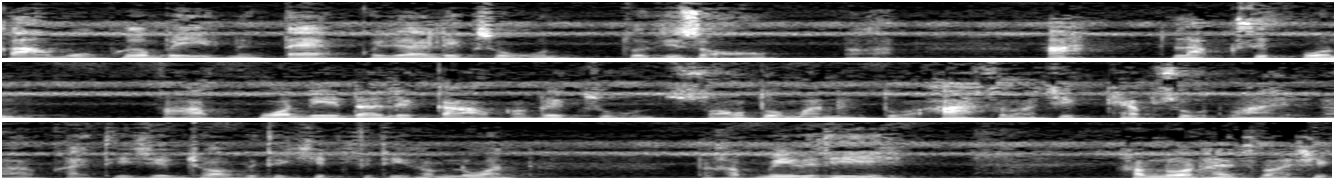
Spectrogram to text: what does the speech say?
เก้าบวกเพิ่มไปอีกหนึ่งแต้มก็จะได้เลขศูนย์ตัวที่สองนะครับอะหลักสิบบนนะครับงวดนี้ได้เลขเก้ากับเลขศูนย์สองตัวมาหนึ่งตัวอะสมาชิกแคปสูตรไว้นะครับใครที่ชื่นชอบวิธีคิดวิธีคำนวณนะครับมีวิธีคำนวณให้สมาชิก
